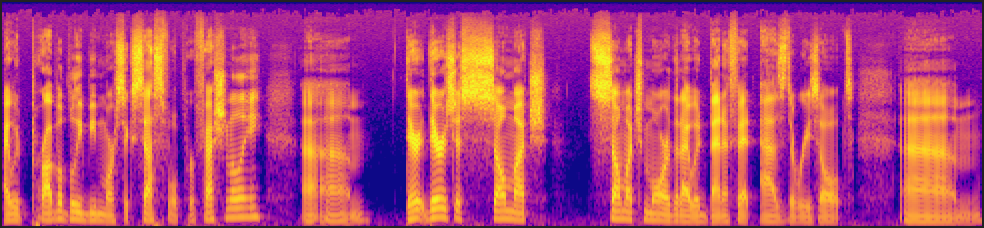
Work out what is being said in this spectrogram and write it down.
I would probably be more successful professionally. Um, there, there's just so much so much more that I would benefit as the result. Um,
